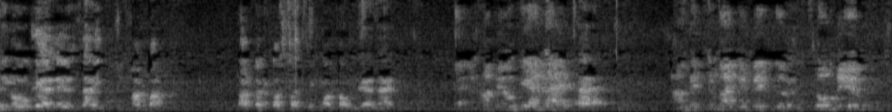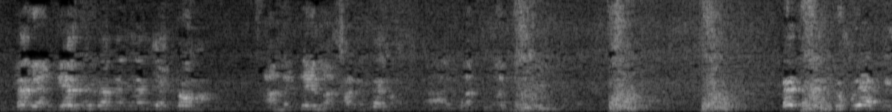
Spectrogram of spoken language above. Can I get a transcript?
Nimeongea naye sasa hapa hata nikampa simu akaongea naye. Eh, ameongea naye. Eh. amesemaje Bethuel tusome hebu Yesu ameniambia soma, amesema. Amesema. Watu wajue Petro ndugu yake,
